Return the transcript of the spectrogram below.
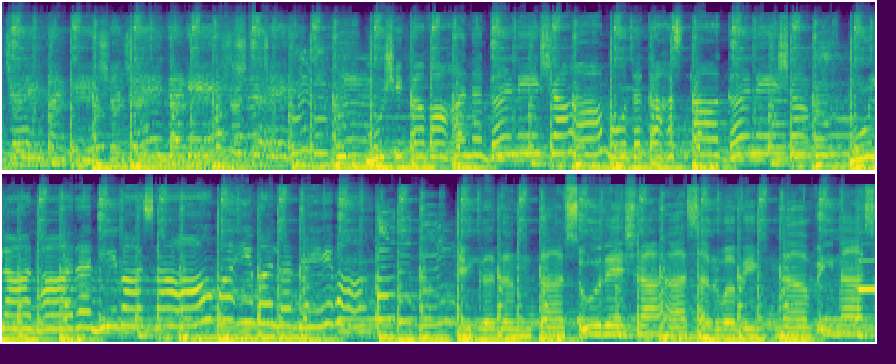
Jai Ganesha. జగదంత సురేశ సర్వవిఘ్న వినాశ.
